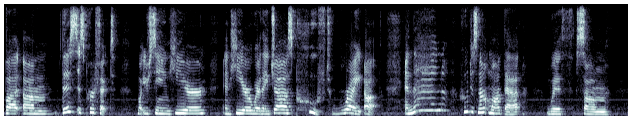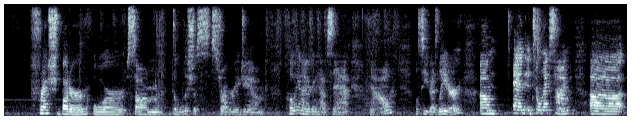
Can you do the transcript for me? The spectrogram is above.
But um, this is perfect. What you're seeing here and here where they just poofed right up. And then who does not want that with some fresh butter or some delicious strawberry jam? Chloe and I are going to have a snack now. We'll see you guys later. Um, and until next time, uh,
